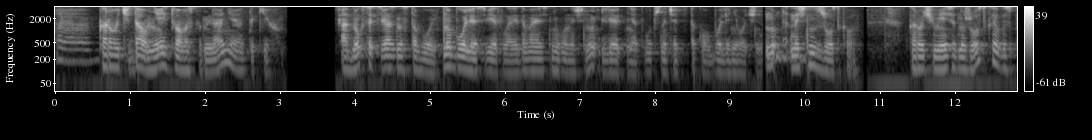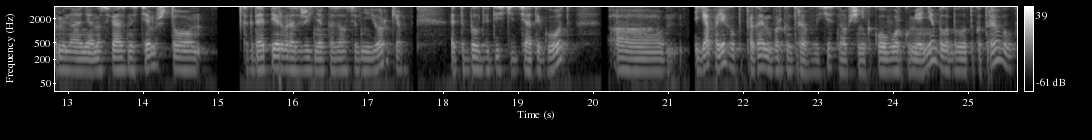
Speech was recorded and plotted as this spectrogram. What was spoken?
whatever. Короче, да, у меня есть два воспоминания таких. Одно, кстати, связано с тобой, но более светлое. Давай я с него начну, или нет, лучше начать с такого более не очень. Ну, Давай. начну с жесткого. Короче, у меня есть одно жесткое воспоминание, оно связано с тем, что когда я первый раз в жизни оказался в Нью-Йорке, Это был 2010 год. А, я поехал по программе Work and Travel. Естественно, вообще никакого work у меня не было, было только travel.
